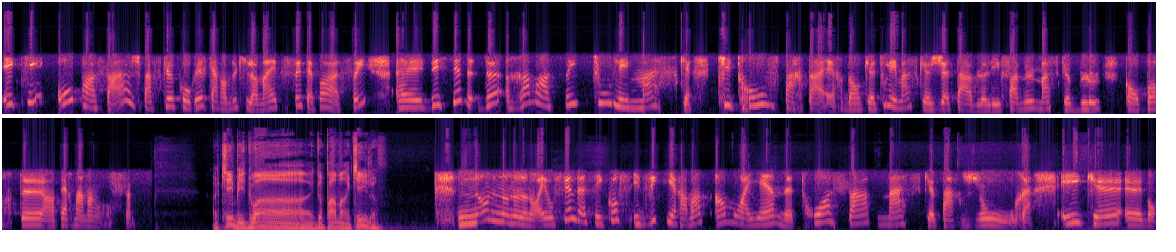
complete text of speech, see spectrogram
et qui, au passage, parce que courir 42 kilomètres, c'était pas assez, euh, décide de ramasser tous les masques qu'il trouve par terre. Donc, euh, tous les masques jetables, les fameux masques bleus qu'on porte euh, en permanence. OK, mais il doit, doit pas en manquer, là. Non, non, non, non, non. Et au fil de ses courses, il dit qu'il ramasse en moyenne 300 masques par jour. Et que, euh, bon,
